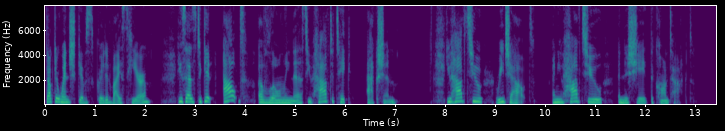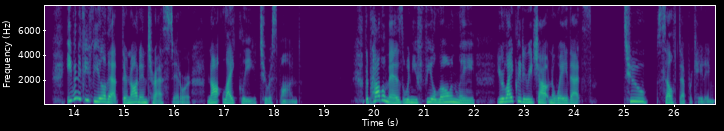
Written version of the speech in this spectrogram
Dr. Winch gives great advice here. He says to get out of loneliness, you have to take action. You have to reach out and you have to initiate the contact. Even if you feel that they're not interested or not likely to respond. The problem is when you feel lonely, you're likely to reach out in a way that's too self deprecating,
